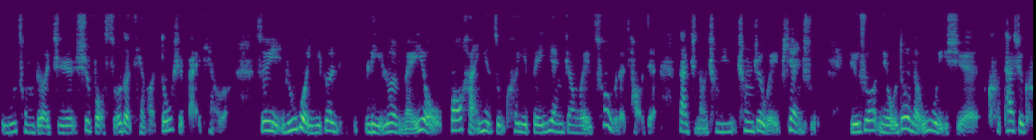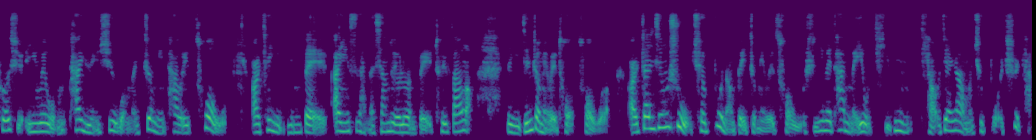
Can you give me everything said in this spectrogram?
无从得知是否所有的天鹅都是白天鹅。所以，如果一个理论没有包含一组可以被验证为错误的条件，那只能称名称之为骗术。比如说，牛顿的物理学科它是科学，因为我们它允许我们证明它为错误，而且已经被爱因斯坦的相对论被推翻了，这已经证明为错错误了。而占星术却不能被证明为错误，是因为它没有提供条件让我们去驳斥它。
